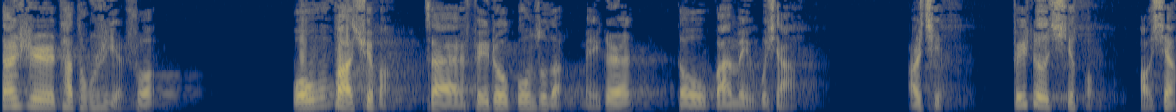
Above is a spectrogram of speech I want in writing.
但是他同时也说：“我无法确保。”在非洲工作的每个人都完美无瑕，而且非洲的气候好像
